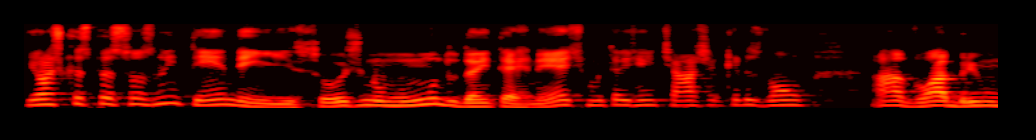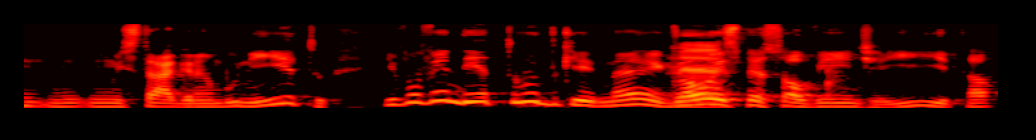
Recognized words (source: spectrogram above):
E eu acho que as pessoas não entendem isso. Hoje, no mundo da internet, muita gente acha que eles vão, ah, vou abrir um, um Instagram bonito e vou vender tudo, que, né, igual é. esse pessoal vende aí e tal.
